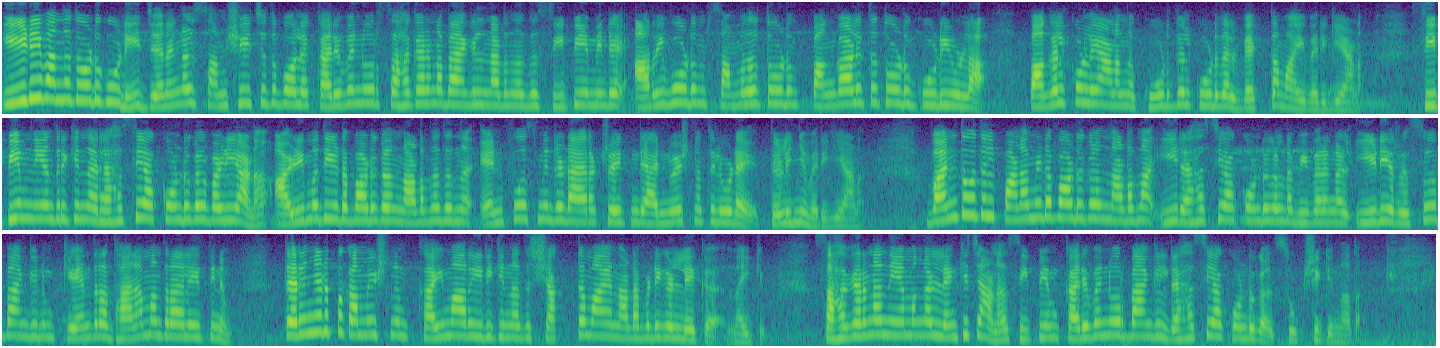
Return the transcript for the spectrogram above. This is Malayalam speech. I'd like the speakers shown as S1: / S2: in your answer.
S1: ഇ ഡി വന്നതോടുകൂടി ജനങ്ങൾ സംശയിച്ചതുപോലെ കരുവന്നൂർ സഹകരണ ബാങ്കിൽ നടന്നത് സി പി എമ്മിന്റെ അറിവോടും സമ്മതത്തോടും പങ്കാളിത്തത്തോടും കൂടിയുള്ള പകൽക്കൊള്ളയാണെന്ന് കൂടുതൽ കൂടുതൽ വ്യക്തമായി വരികയാണ്. സി പി എം നിയന്ത്രിക്കുന്ന രഹസ്യ അക്കൗണ്ടുകൾ വഴിയാണ് അഴിമതി ഇടപാടുകൾ നടന്നതെന്ന് എൻഫോഴ്സ്മെന്റ് ഡയറക്ടറേറ്റിന്റെ അന്വേഷണത്തിലൂടെ തെളിഞ്ഞു വരികയാണ്. വൻതോതിൽ പണമിടപാടുകൾ നടന്ന ഈ രഹസ്യ അക്കൗണ്ടുകളുടെ വിവരങ്ങൾ ഇ ഡി റിസർവ് ബാങ്കിനും കേന്ദ്ര ധനമന്ത്രാലയത്തിനും തെരഞ്ഞെടുപ്പ് കമ്മീഷനും കൈമാറിയിരിക്കുന്നത് ശക്തമായ നടപടികളിലേക്ക് നയിക്കും. സഹകരണ നിയമങ്ങൾ ലംഘിച്ചാണ് സി പി എം കരുവന്നൂർ ബാങ്കിൽ രഹസ്യ അക്കൗണ്ടുകൾ സൂക്ഷിക്കുന്നത്.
